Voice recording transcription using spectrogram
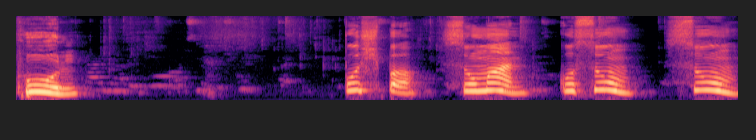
फूल। पुष्प सुमन कुसुम सुम।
